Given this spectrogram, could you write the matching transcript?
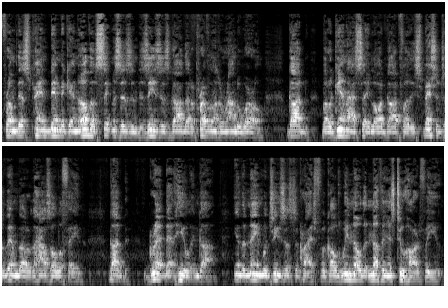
from this pandemic and other sicknesses and diseases, God, that are prevalent around the world. God, but again I say, Lord God, for especially to them that are the household of faith, God, grant that healing, God, in the name of Jesus the Christ, because we know that nothing is too hard for you.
